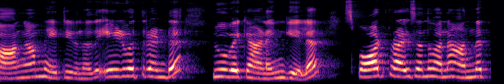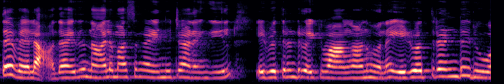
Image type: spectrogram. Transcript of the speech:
വാങ്ങാൻ നേറ്റിരുന്നത് എഴുപത്തിരണ്ട് രൂപയ്ക്കാണെങ്കിൽ സ്പോട്ട് പ്രൈസ് എന്ന് പറഞ്ഞാൽ അന്നത്തെ വില അതായത് നാല് മാസം കഴിഞ്ഞിട്ടാണെങ്കിൽ എഴുപത്തിരണ്ട് രൂപയ്ക്ക് വാങ്ങാമെന്ന് പറഞ്ഞാൽ എഴുപത്തിരണ്ട് രൂപ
